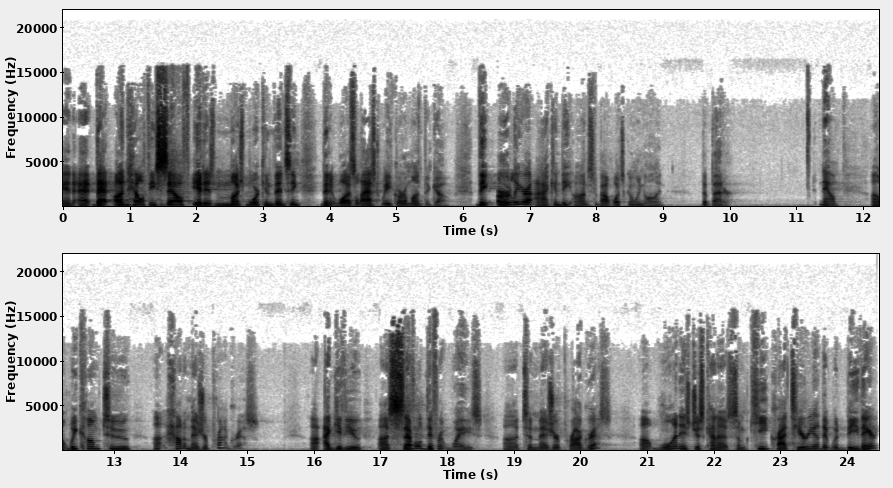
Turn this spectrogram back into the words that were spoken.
And at that unhealthy self, it is much more convincing than it was last week or a month ago. The earlier I can be honest about what's going on, the better. Now, uh, we come to uh, how to measure progress. Uh, I give you uh, several different ways uh, to measure progress. Uh, one is just kind of some key criteria that would be there.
